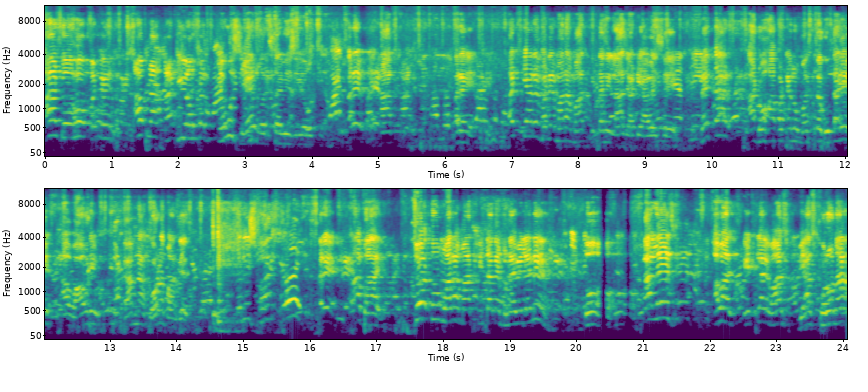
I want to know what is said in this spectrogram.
આ ડોહો પટેલ આપણા કાઠીઓ પર કેવું ઝેર વરસાવી રહ્યો છે. અરે ભાઈ અરે, અત્યારે મને મારા માત પિતાની લાજ આટી આવે છે. નહીતર આ ડોહા પટેલનું મસ્તક ઉતારી આ વાવડી ગામના ધોરણ બાંધે છે. અરે આ ભાઈ જો તું મારા માત પિતાને મનાવી લે ને તો કાલે જ આવા કેટલાય વાસ વ્યાસખોરોના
